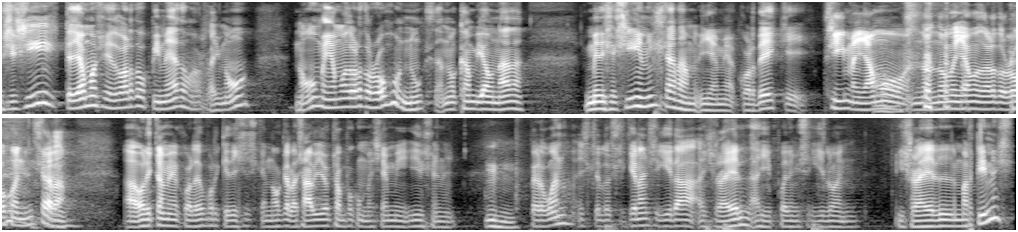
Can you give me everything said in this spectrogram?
Dice, sí, te llamas Eduardo Pinedo. Like, no, no, me llamo Eduardo Rojo, nunca, no he cambiado nada. Y me dice, sí, en Instagram. Y ya me acordé que sí, me llamo, no, no me llamo Eduardo Rojo en Instagram. Ahorita me acordé porque dices que no, que la sabía, yo tampoco me sé mi hmm Pero bueno, es que los que quieran seguir a a Israel, ahí pueden seguirlo en Israel Martínez.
